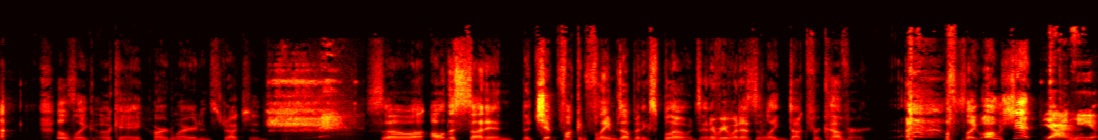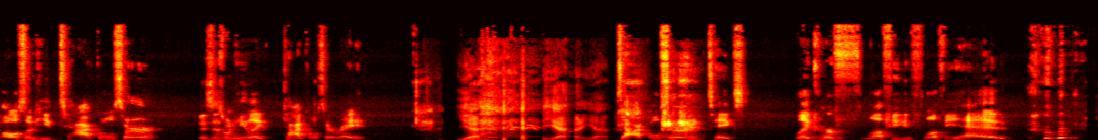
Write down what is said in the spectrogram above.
I was like, okay, hardwired instructions. So uh, all of a sudden, the chip fucking flames up and explodes, and everyone has to like duck for cover. I was like, oh shit! yeah, and he also he tackles her. This is when he like tackles her, right? Yeah, yeah, yeah. Tackles her and takes like her fluffy, fluffy head.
